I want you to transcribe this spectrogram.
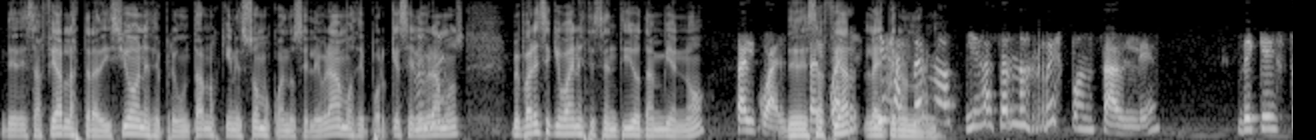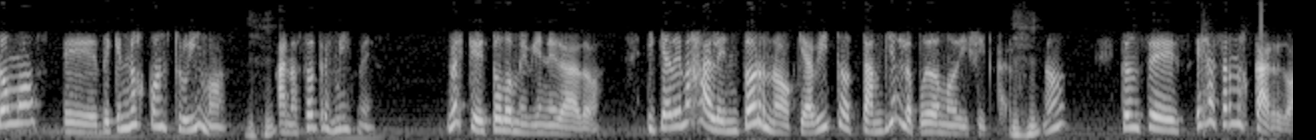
de desafiar las tradiciones, de preguntarnos quiénes somos cuando celebramos, de por qué celebramos, me parece que va en este sentido también, ¿no? Tal cual. De desafiar la heteronorma. y es hacernos responsables de que somos, eh, de que nos construimos a nosotros mismos. No es que todo me viene dado. Y que además al entorno que habito también lo puedo modificar, ¿no? Entonces, es hacernos cargo.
